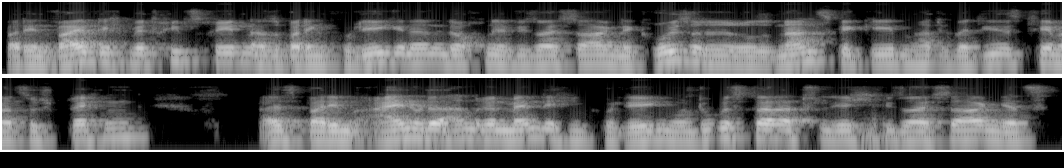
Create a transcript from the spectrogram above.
bei den weiblichen Betriebsräten, also bei den Kolleginnen, doch eine, wie soll ich sagen, eine größere Resonanz gegeben hat, über dieses Thema zu sprechen. als bei dem einen oder anderen männlichen Kollegen. Und du bist da natürlich, wie soll ich sagen, jetzt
